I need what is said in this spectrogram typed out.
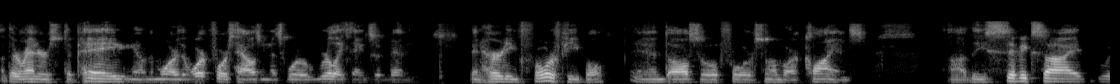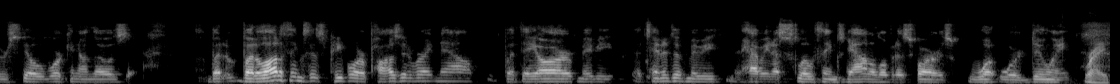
uh, their renters to pay. You know, the more the workforce housing is where really things have been been hurting for people and also for some of our clients. Uh, the civic side, we're still working on those. But but a lot of things as people are positive right now, but they are maybe tentative, maybe having us slow things down a little bit as far as what we're doing. Right.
